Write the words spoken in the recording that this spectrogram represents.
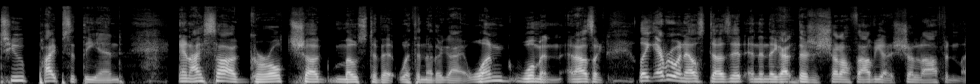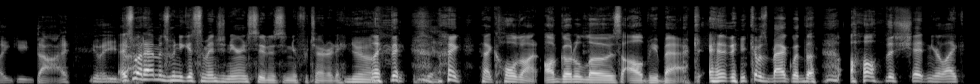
two pipes at the end. And I saw a girl chug most of it with another guy, one woman, and I was like, like everyone else does it, and then they got there's a shut off valve, you got to shut it off, and like you die, you know, you. It's die. what happens when you get some engineering students in your fraternity. Yeah. Like, they, like, like, hold on, I'll go to Lowe's, I'll be back. And he comes back with the all the shit, and you're like,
